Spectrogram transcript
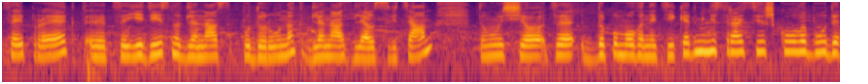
Цей проект е, це є дійсно для нас подарунок, для нас, для освітян, тому що це допомога не тільки адміністрації школи буде,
